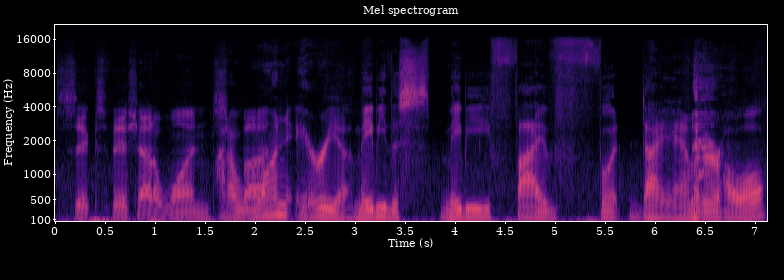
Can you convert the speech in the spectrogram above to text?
six fish out of one out of one area, maybe this maybe five foot diameter hole.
